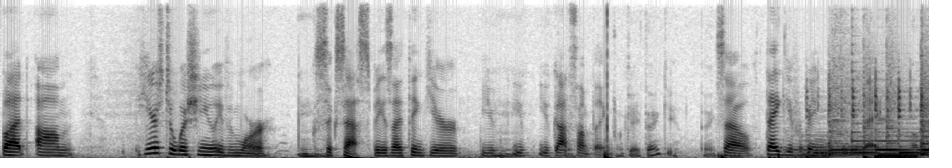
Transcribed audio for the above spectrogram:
But um, here's to wishing you even more Mm-hmm. success because I think you're you've, mm-hmm. you've, you've got something. Okay, thank you. Thank you. So thank you for being with me today.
